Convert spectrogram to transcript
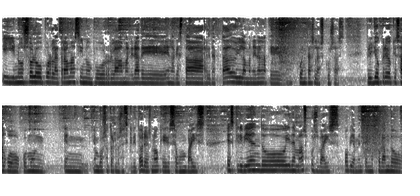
y no solo por la trama, sino por la manera de, en la que está redactado y la manera en la que cuentas las cosas. Pero yo creo que es algo común en, vosotros los escritores, ¿no? Que según vais escribiendo y demás, pues vais obviamente mejorando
